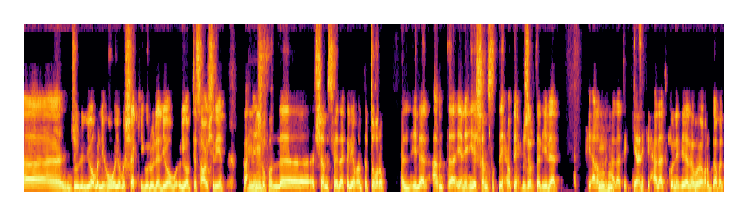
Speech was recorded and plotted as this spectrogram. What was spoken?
آه نجوا اليوم اللي هو يوم الشك يقولوا له اليوم يوم 29 فإحنا نشوف الشمس في ذاك اليوم أمتى بتغرب الهلال إمتى يعني هي الشمس تطيح وتطيح بجرة الهلال في أغلب الحالات يعني في حالات يكون الهلال هو يغرب قبل.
